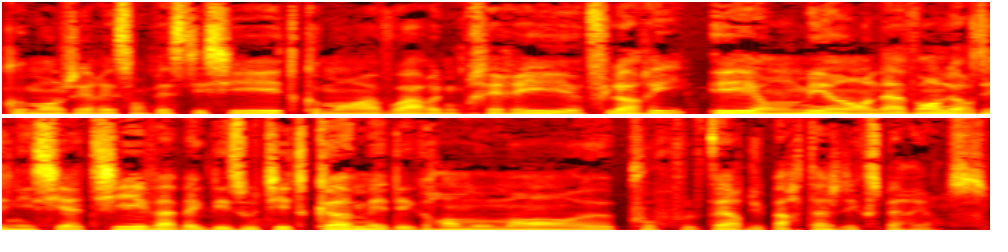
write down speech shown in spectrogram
comment gérer son pesticide, comment avoir une prairie fleurie. Et on met en avant leurs initiatives avec des outils de com et des grands moments euh, pour faire du partage d'expérience.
